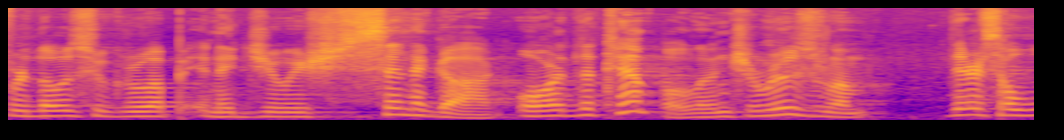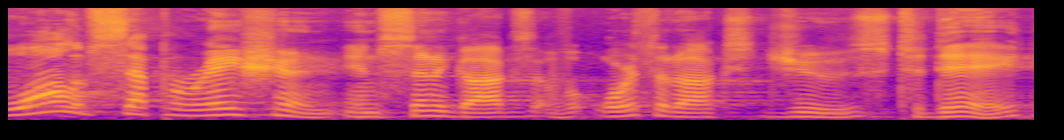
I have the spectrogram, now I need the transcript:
for those who grew up in a Jewish synagogue or the temple in Jerusalem. There's a wall of separation in synagogues of Orthodox Jews today.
